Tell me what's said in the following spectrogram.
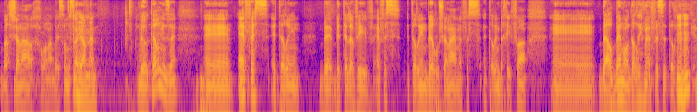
בשנה האחרונה, לא ב-2021. יאמן. ויותר מזה, אה, אפס היתרים ב- בתל אביב, אפס היתרים בירושלים, אפס היתרים בחיפה, אה, בהרבה מאוד ערים אפס היתרים, כן?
